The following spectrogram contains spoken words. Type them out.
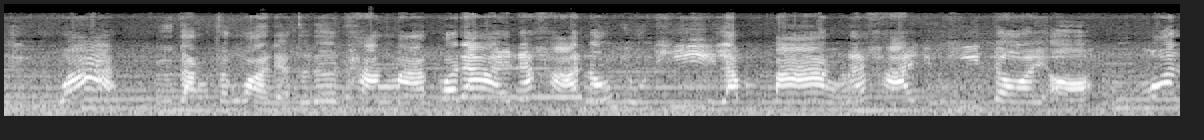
หรือว่าอยู่ต่างจังหวัดอยากจะเดินทางมาก็ได้นะคะ น้องอยู่ที่ลำปางนะคะ อยู่ที่ดอยอ๋อม่อน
